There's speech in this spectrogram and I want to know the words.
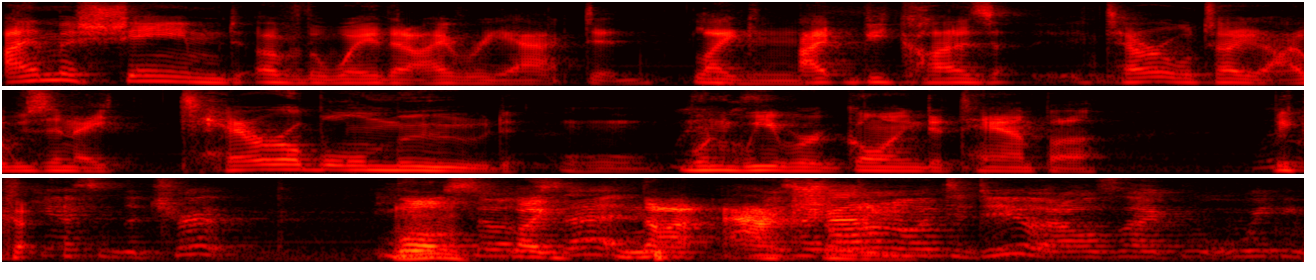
I'm ashamed of the way that I reacted. Like I because Tara will tell you I was in a terrible mood mm-hmm. when we were going to Tampa. We Because- because canceled the trip. Well, was so like, upset. not He was like, I don't know what to do, and I was like, we can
